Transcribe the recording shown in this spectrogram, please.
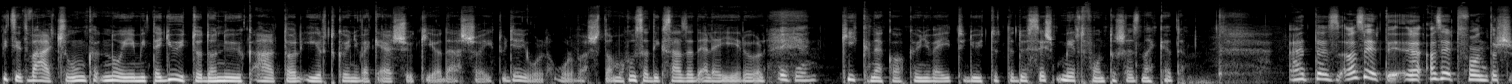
Picit váltsunk, Noémi, te gyűjtöd a nők által írt könyvek első kiadásait. Ugye jól olvastam a 20. század elejéről. Igen. Kiknek a könyveit gyűjtötted össze, és miért fontos ez neked? Hát ez azért, azért fontos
